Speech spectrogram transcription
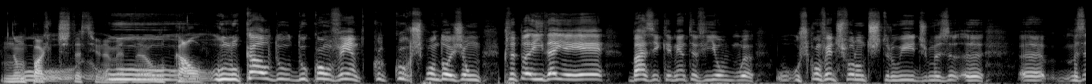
Num o- parque de estacionamento, né? O local. o local do, do convento que corresponde hoje a um. Portanto, a ideia é basicamente havia uma, os conventos foram destruídos, mas, uh, uh, mas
